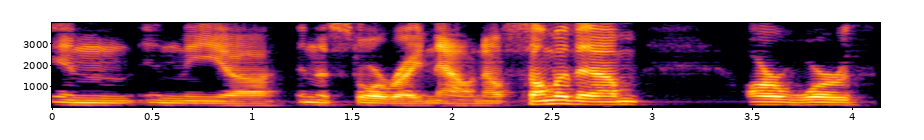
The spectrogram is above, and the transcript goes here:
in in the uh, in the store right now. Now, some of them are worth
